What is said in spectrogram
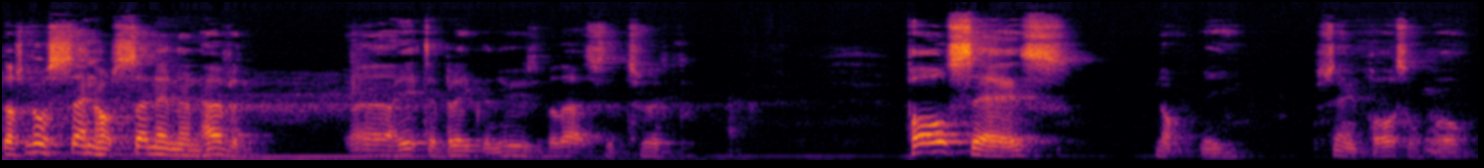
there's no sin or sinning in heaven. Uh, I hate to break the news, but that's the truth. Paul says, not me, St. Apostle Paul,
